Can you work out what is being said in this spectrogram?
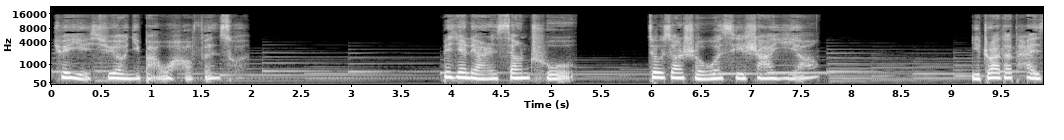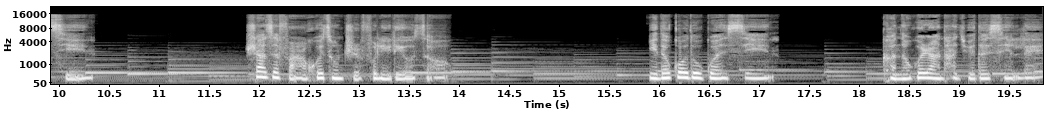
却也需要你把握好分寸。毕竟两人相处，就像手握细沙一样，你抓得太紧，沙子反而会从指腹里溜走。你的过度关心，可能会让他觉得心累。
